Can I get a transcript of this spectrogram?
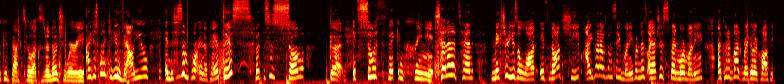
I'll get back to Alexis Ren, don't you worry. I just want to give you value, and this is important, okay? This, but this is so good. It's so thick and creamy. 10 out of 10. Make sure you use a lot. It's not cheap. I thought I was gonna save money from this. I actually spent more money. I could have got regular coffee.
